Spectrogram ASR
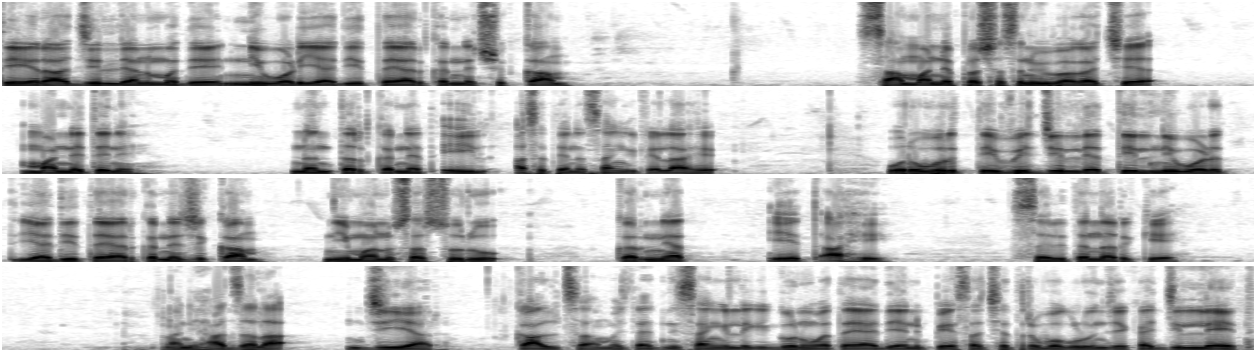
तेरा जिल्ह्यांमध्ये निवड यादी तयार करण्याचे काम सामान्य प्रशासन विभागाचे मान्यतेने नंतर करण्यात येईल असं त्यानं सांगितलेलं आहे. उर्वरित तेवीस जिल्ह्यातील निवड यादी तयार करण्याचे काम नियमानुसार सुरू करण्यात येत आहे. सरिता नरके आणि हा झाला जी आर कालचा. म्हणजे त्यांनी सांगितलं की गुणवत्ता यादी आणि पेसा क्षेत्र वगळून जे काही जिल्हे आहेत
